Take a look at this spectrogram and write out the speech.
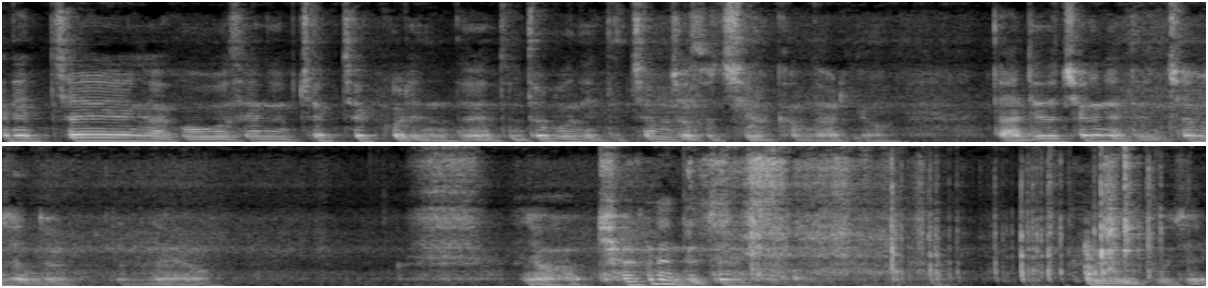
해는 쨍하고 새는 짹짹거리는데 눈 떠보니 늦잠 자서 지각한 날이요. 난디도 최근에 늦잠 있나요? 아니요, 최근에 늦잠 잔그 뭐지?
